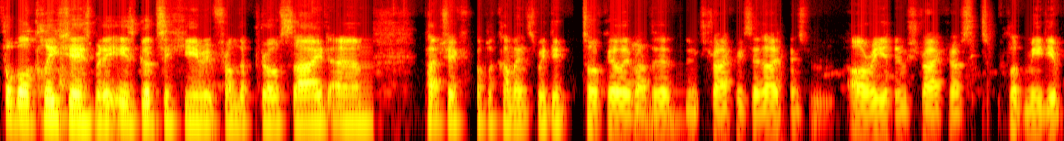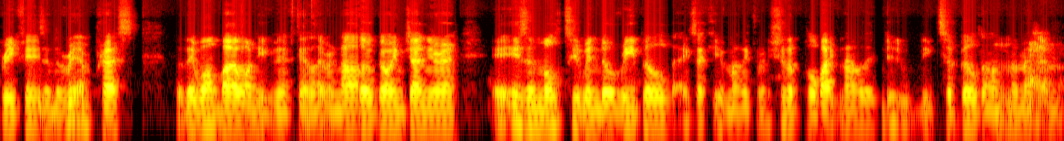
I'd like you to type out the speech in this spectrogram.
football cliches, but it is good to hear it from the pro side." Um, Patrick, a couple of comments. We did talk earlier about the new striker. He says, "I think Ori a new striker. I've seen club media briefings in the written press that they won't buy one even if they let Ronaldo go in January." It is a multi-window rebuild. Executive management shouldn't pull back now. They do need to build on momentum.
